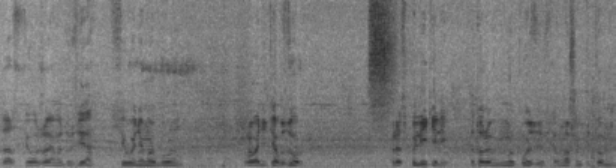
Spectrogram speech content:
Здравствуйте, уважаемые друзья! Сегодня мы будем проводить обзор распылителей, которыми мы пользуемся в нашем питомнике.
